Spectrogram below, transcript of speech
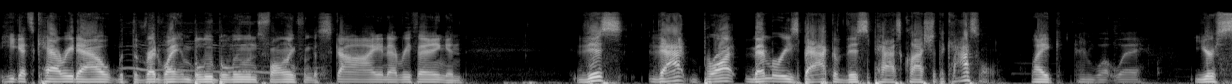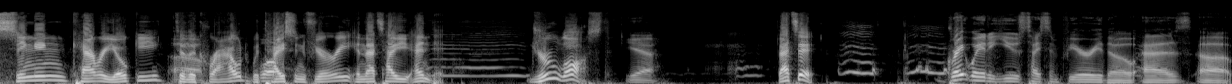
he gets carried out with the red, white, and blue balloons falling from the sky and everything. And this that brought memories back of this past Clash at the Castle. Like In what way? you're singing karaoke to the Oh. crowd with Well- Tyson Fury, and that's how you end it. Drew lost. Yeah. That's it. Great way to use Tyson Fury though, as uh,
